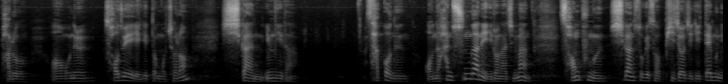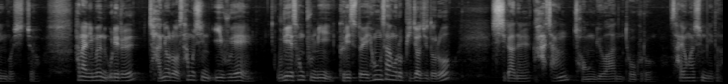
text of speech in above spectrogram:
바로 어, 오늘 서두에 얘기했던 것처럼 시간입니다. 사건은 어느 한 순간에 일어나지만 성품은 시간 속에서 빚어지기 때문인 것이죠. 하나님은 우리를 자녀로 삼으신 이후에 우리의 성품이 그리스도의 형상으로 빚어지도록 시간을 가장 정교한 도구로 사용하십니다.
